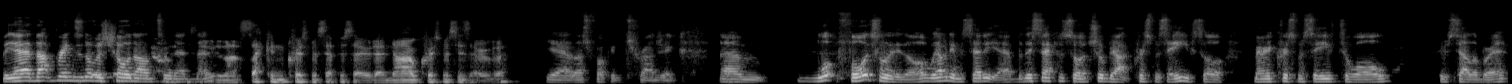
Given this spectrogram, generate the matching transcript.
but yeah, that brings another showdown to an end. Then, In our second Christmas episode, and now Christmas is over. yeah, that's fucking tragic. Um, look, fortunately though, we haven't even said it yet, but this episode should be out Christmas Eve. So, Merry Christmas Eve to all who celebrate,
